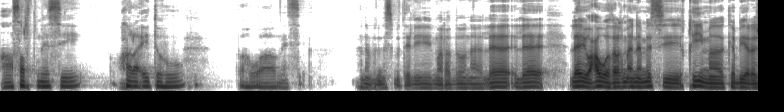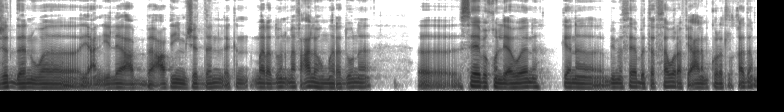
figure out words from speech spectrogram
عاصرت ميسي ورأيته فهو ميسي. أنا بالنسبة لي مارادونا لا لا لا يعوض رغم أن ميسي قيمة كبيرة جدا ويعني لاعب عظيم جدا لكن مارادونا ما فعله مارادونا آه، سابق لأوانه. كان بمثابة الثورة في عالم كرة القدم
